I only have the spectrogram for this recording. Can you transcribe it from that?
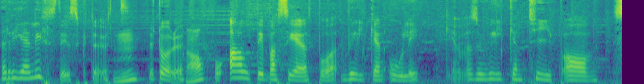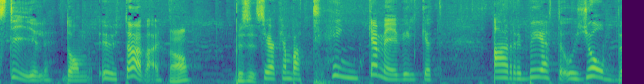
realistiskt ut. Mm. Förstår du? Ja. Och allt är baserat på vilken, olik, alltså vilken typ av stil de utövar. ja, precis. Så jag kan bara tänka mig vilket arbete och jobb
